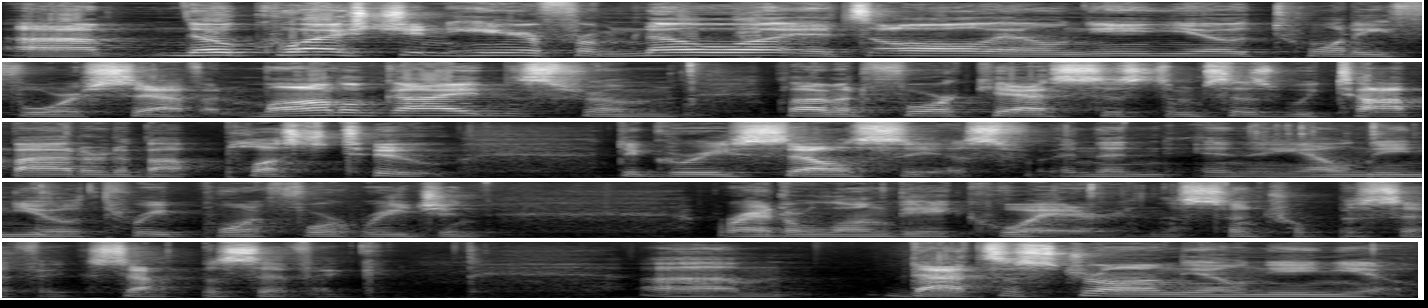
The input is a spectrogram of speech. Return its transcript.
um, no question here from NOAA. It's all El Nino 24 7. Model guidance from Climate Forecast System says we top out at about plus 2 degrees Celsius in the, in the El Nino 3.4 region right along the equator in the Central Pacific, South Pacific. Um, that's a strong El Nino.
